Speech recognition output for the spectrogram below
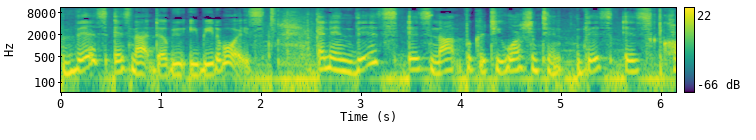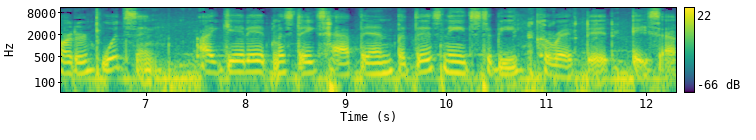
This is not W.E.B. Du Bois. And then this is not Booker T. Washington. This is Carter Woodson. I get it, mistakes happen, but this needs to be corrected ASAP.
